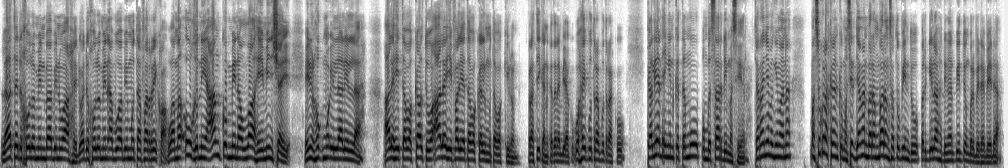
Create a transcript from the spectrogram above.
"La tadkhulu min babin wahid wa dkhulu min abwabin mutafarriqah wa ma ughni 'ankum min Allahi min syai'. Inil hukmu illa lillah. Alaihi tawakkaltu wa alaihi falyatawakkal mutawakkilun." Perhatikan kata Nabi Yakub, "Wahai putra-putraku, kalian ingin ketemu pembesar di Mesir. Caranya bagaimana? Masuklah kalian ke Mesir, jangan bareng-bareng satu pintu. Pergilah dengan pintu yang berbeda-beda.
